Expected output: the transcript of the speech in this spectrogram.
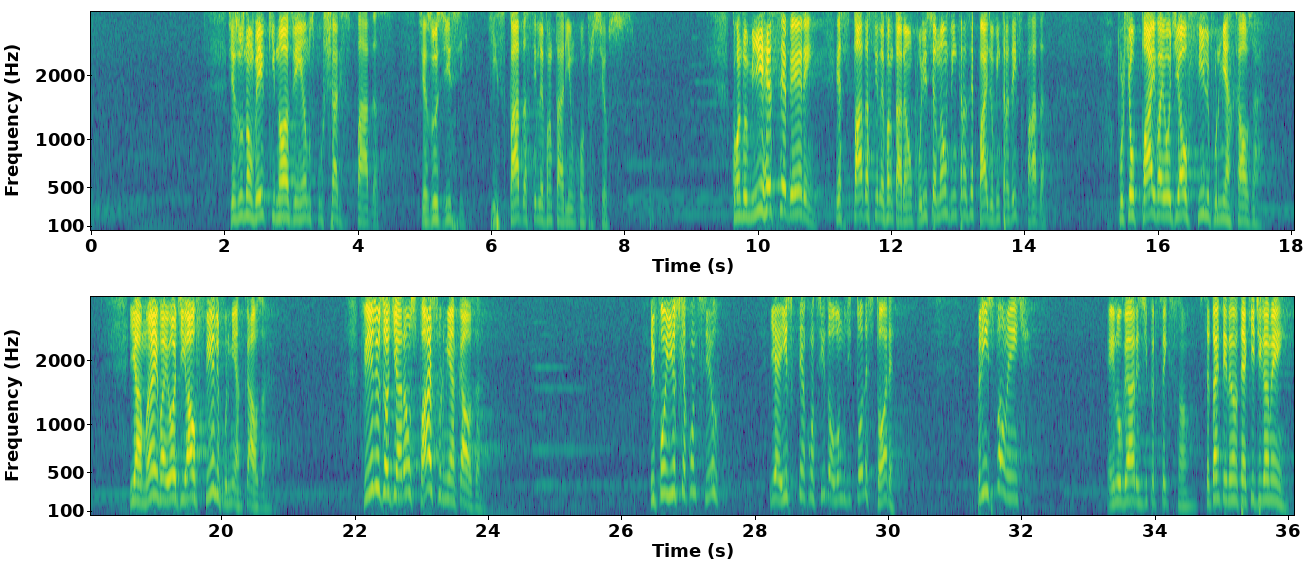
Jesus não veio que nós venhamos puxar espadas. Jesus disse que espadas se levantariam contra os seus. Quando me receberem, espadas se levantarão. Por isso eu não vim trazer paz, eu vim trazer espada. Porque o pai vai odiar o filho por minha causa. E a mãe vai odiar o filho por minha causa. Filhos odiarão os pais por minha causa. E foi isso que aconteceu. E é isso que tem acontecido ao longo de toda a história, principalmente em lugares de perseguição. Você está entendendo até aqui? Diga amém.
